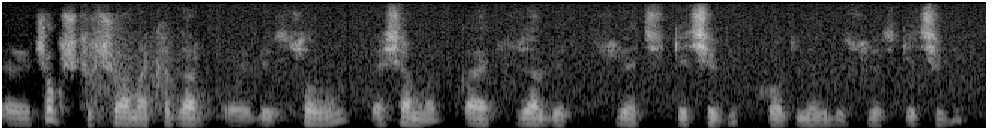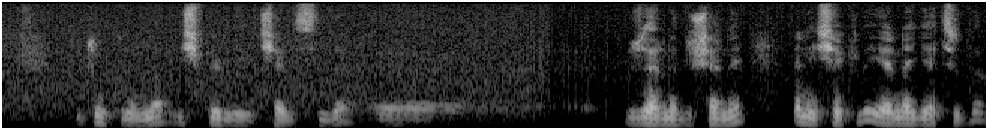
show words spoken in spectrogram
E, çok şükür şu ana kadar e, bir sorun yaşanmadı. Gayet güzel bir süreç geçirdik. Koordineli bir süreç geçirdik. Bütün kurumlar işbirliği içerisinde e, üzerine düşeni en iyi şekilde yerine getirdi.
